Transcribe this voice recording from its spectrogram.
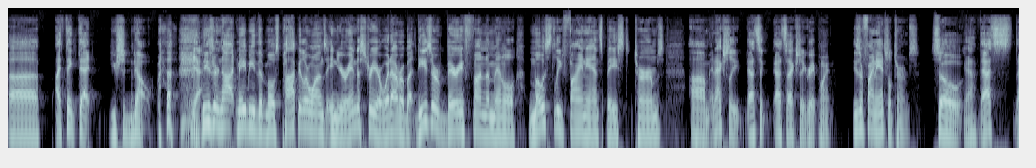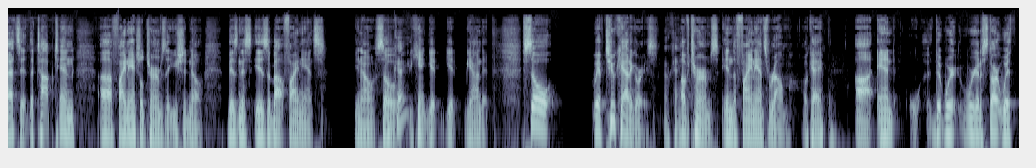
Uh, I think that you should know. Yeah. these are not maybe the most popular ones in your industry or whatever, but these are very fundamental, mostly finance based terms. Um, and actually, that's a, that's actually a great point. These are financial terms. So Yeah. that's that's it. The top ten uh, financial terms that you should know. Business is about finance. You know, so Okay. you can't get get beyond it. So we have two categories Okay. of terms in the finance realm. Okay, uh, and that we're we're going to start with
